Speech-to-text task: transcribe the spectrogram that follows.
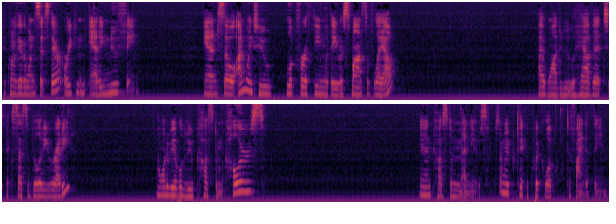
pick one of the other ones that's there, or you can add a new theme. And so I'm going to look for a theme with a responsive layout. I want to have it accessibility ready. I want to be able to do custom colors and custom menus. So I'm going to take a quick look to find a theme.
